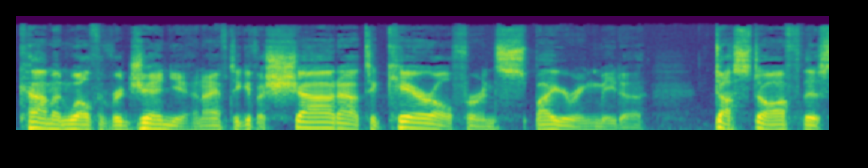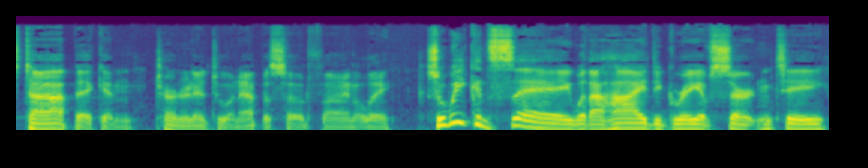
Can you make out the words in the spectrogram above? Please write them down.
Commonwealth of Virginia, and I have to give a shout out to Carole for inspiring me to dust off this topic and turn it into an episode finally. So we can say with a high degree of certainty,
